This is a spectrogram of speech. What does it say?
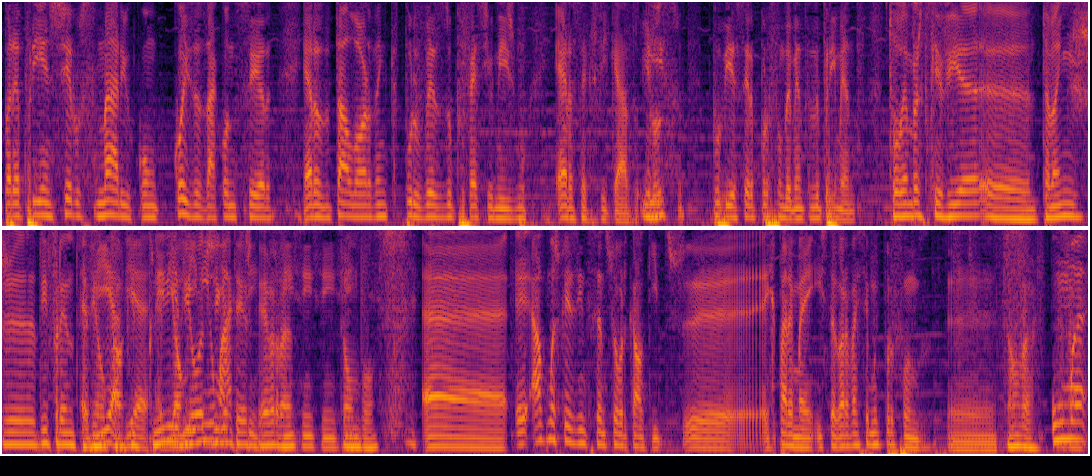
para preencher o cenário com coisas a acontecer era de tal ordem que por vezes o perfeccionismo era sacrificado. E isso podia ser profundamente deprimente. Tu lembras-te que havia eh, tamanhos eh, diferentes. Havia, um calquito pequenino e havia outro e o maxi. gigantesco. É verdade. Sim, sim, sim. Tão sim. bom. Eh, algumas coisas interessantes sobre calquitos. Uh, reparem bem, isto agora vai ser muito profundo. Então vá. uma,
